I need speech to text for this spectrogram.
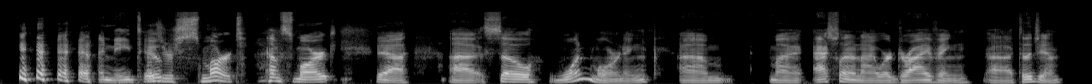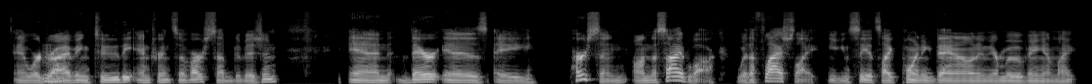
I need to. Because you're smart. I'm smart. Yeah. Uh, so one morning, um, my Ashlyn and I were driving uh, to the gym and we're Mhm. driving to the entrance of our subdivision. And there is a person on the sidewalk with a flashlight. You can see it's like pointing down and you're moving. I'm like,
